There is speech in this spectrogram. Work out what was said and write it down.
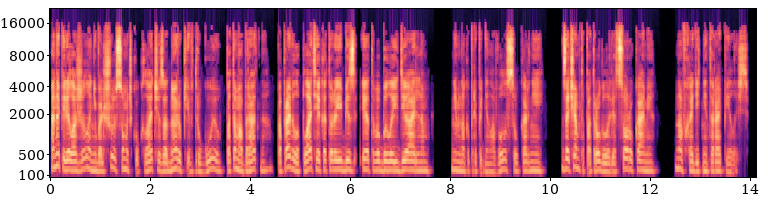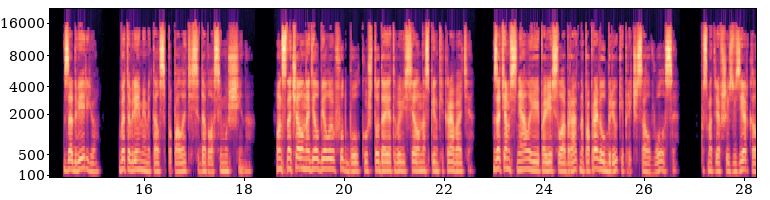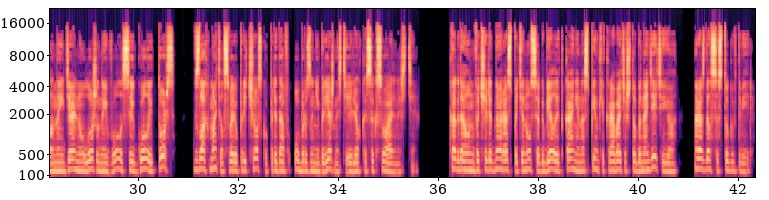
Она переложила небольшую сумочку-клатч из одной руки в другую, потом обратно, поправила платье, которое и без этого было идеальным, немного приподняла волосы у корней Зачем-то потрогала лицо руками, но входить не торопилась. За дверью в это время метался по палате седовласый мужчина. Он сначала надел белую футболку, что до этого висела на спинке кровати. Затем снял ее и повесил обратно, поправил брюки, причесал волосы. Посмотревшись в зеркало на идеально уложенные волосы и голый торс, взлохматил свою прическу, придав образу небрежности и легкой сексуальности. Когда он в очередной раз потянулся к белой ткани на спинке кровати, чтобы надеть ее, раздался стук в дверь.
